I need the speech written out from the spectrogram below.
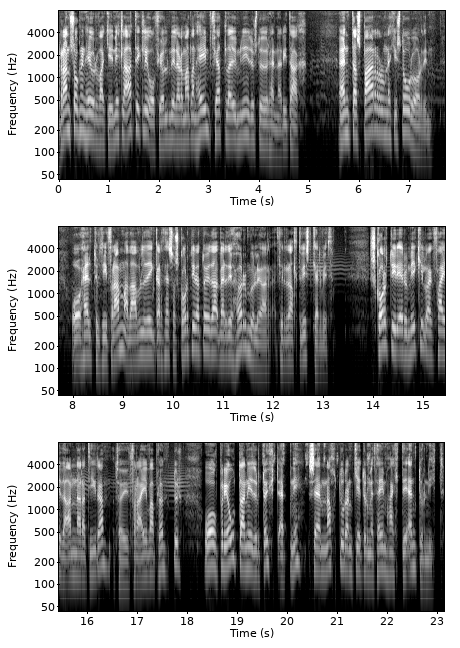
Rannsóknin hefur vakið mikla aðtikli og fjölmiðlar um allan heim fjalla um nýðustöður hennar í dag. Enda sparar hún ekki stóru orðin og heldur því fram að afleðingar þessa skordýradauða verði hörmulegar fyrir allt vistkerfið. Skordýr eru mikilvæg fæða annara dýra, þau fræfa plöntur og brjóta niður dögt efni sem náttúran getur með þeim hætti endur nýtt.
